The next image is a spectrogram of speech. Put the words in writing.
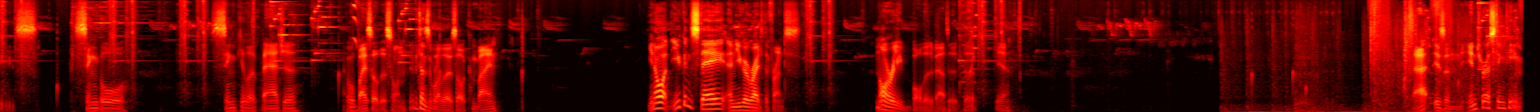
Please. Single. Singular badger. I will buy sell this one. If it turns into one of those, I'll combine. You know what? You can stay and you go right to the front. Not really bothered about it, but yeah. That is an interesting team.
